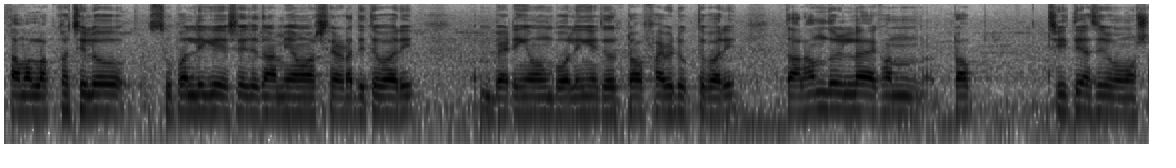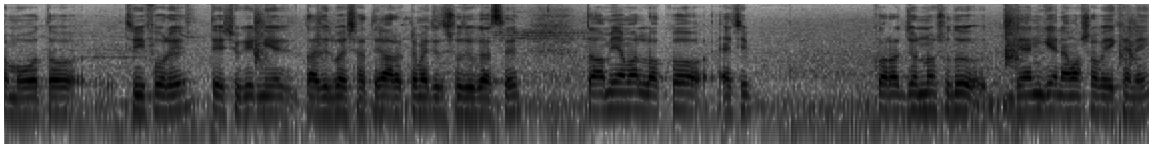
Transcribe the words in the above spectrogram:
তো আমার লক্ষ্য ছিল সুপার লিগে এসে যাতে আমি আমার সেরাটা দিতে পারি ব্যাটিং এবং বোলিংয়ে যাতে টপ ফাইভে ঢুকতে পারি। তো আলহামদুলিল্লাহ এখন টপ থ্রিতে আছে আমার সম্ভবত থ্রি ফোরে তেইশ উইকেট নিয়ে তাজিল ভাইয়ের সাথে আরেকটা ম্যাচের সুযোগ আছে। তো আমি আমার লক্ষ্য অ্যাচিভ করার জন্য শুধু জ্ঞান জ্ঞান আমার সব এখানেই।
